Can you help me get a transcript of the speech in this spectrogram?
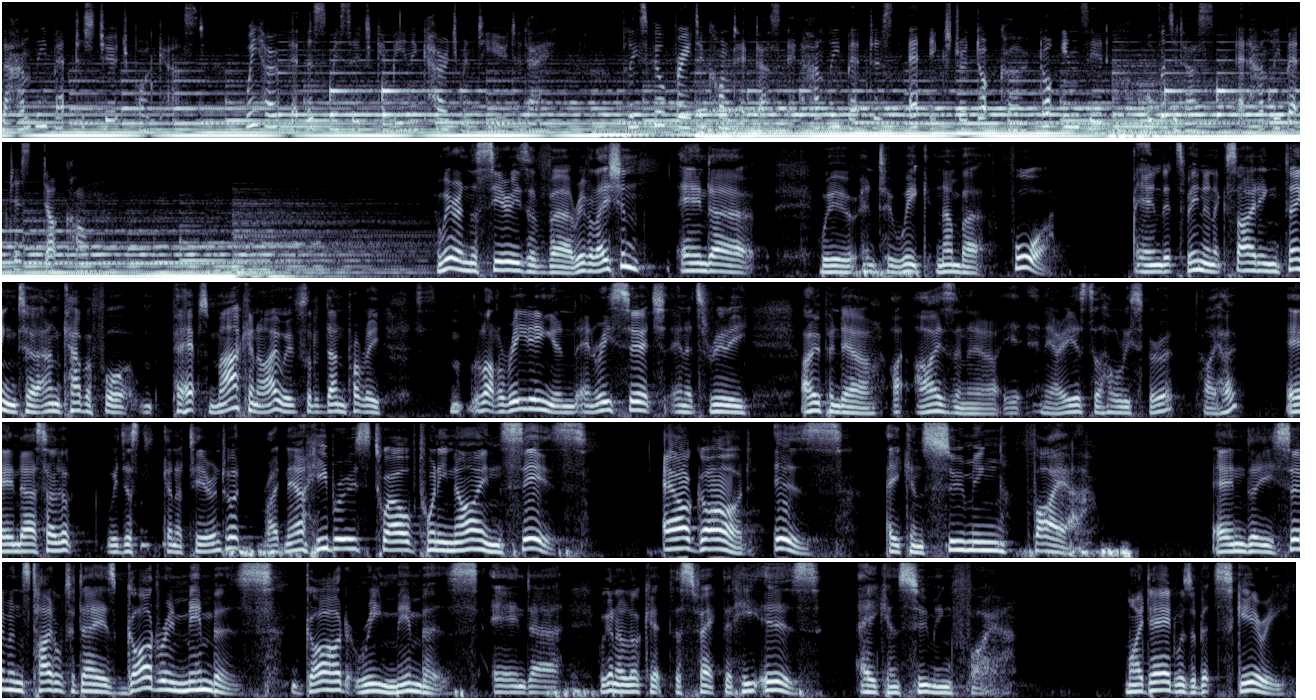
the Huntley Baptist Church podcast. We hope that this message can be an encouragement to you today. Please feel free to contact us at huntley.baptist at xtra.co.nz or visit us at huntleybaptist.com. We're in the series of uh, Revelation, and uh, we're into week number four. And it's been an exciting thing to uncover for perhaps Mark and I. We've sort of done probably a lot of reading and, and research, and it's really opened our eyes and our, and our ears to the Holy Spirit, I hope. And uh, so, look, we're just going to tear into it right now. Hebrews 12 29 says, Our God is a consuming fire. And the sermon's title today is God Remembers. God Remembers. And uh, we're going to look at this fact that He is a consuming fire. My dad was a bit scary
